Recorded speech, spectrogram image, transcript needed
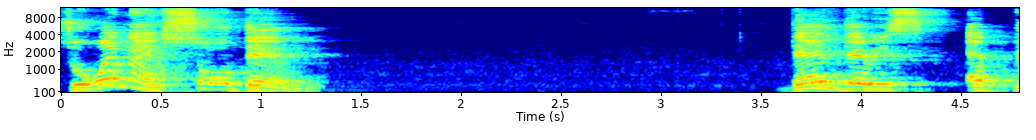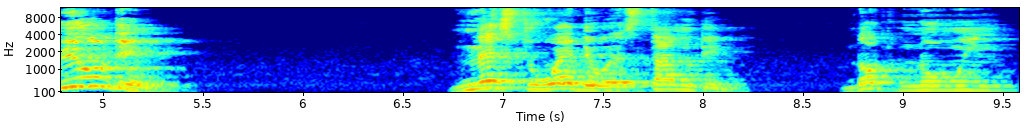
So when I saw them, then there is a building next to where they were standing, not knowing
